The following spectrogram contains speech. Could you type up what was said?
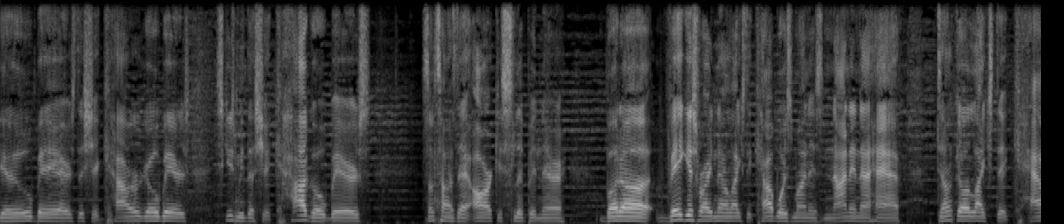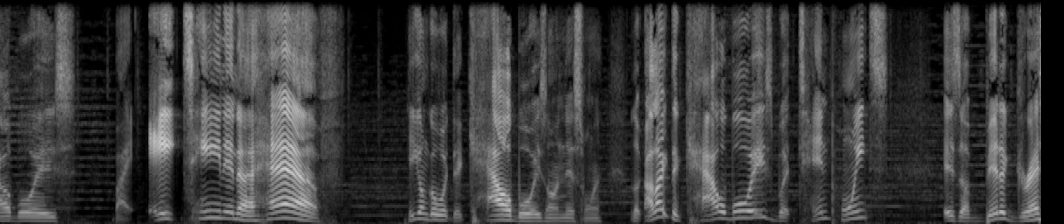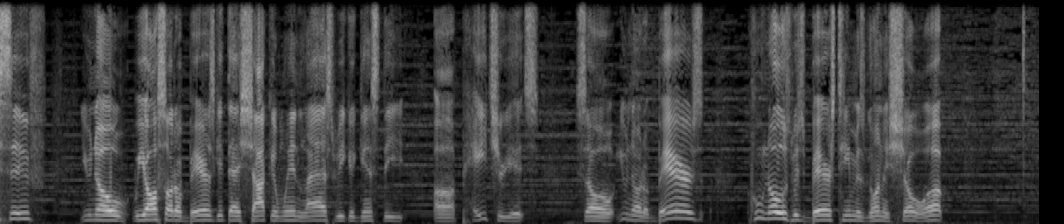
Bears. The Chicago Bears. Excuse me, the Chicago Bears. Sometimes that R can slip in there. But uh Vegas right now likes the Cowboys minus nine and a half. Dunkel likes the Cowboys by 18 and a half. He gonna go with the Cowboys on this one. Look, I like the Cowboys, but 10 points is a bit aggressive. You know, we all saw the Bears get that shocking win last week against the uh, Patriots. So, you know, the Bears, who knows which Bears team is going to show up.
